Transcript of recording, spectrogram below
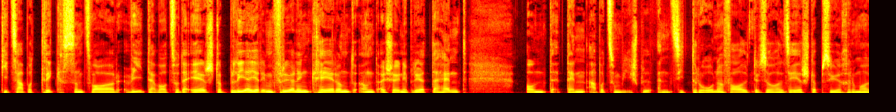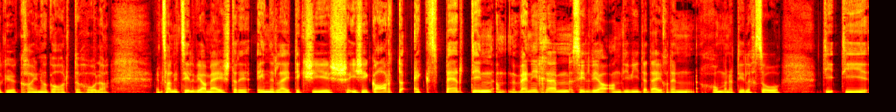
gibt es aber Tricks, und zwar Weiden, die zu den ersten Blüher im Frühling kehren und, und eine schöne Blüte haben. Und dann aber zum Beispiel einen Zitronenfalter so als erster Besucher mal gut in den Garten holen. Jetzt habe ich Silvia Meister in der Leitung, sie ist, ist Gartenexpertin. Wenn ich ähm, Silvia an die Weide denke, dann kommt man natürlich so die, die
